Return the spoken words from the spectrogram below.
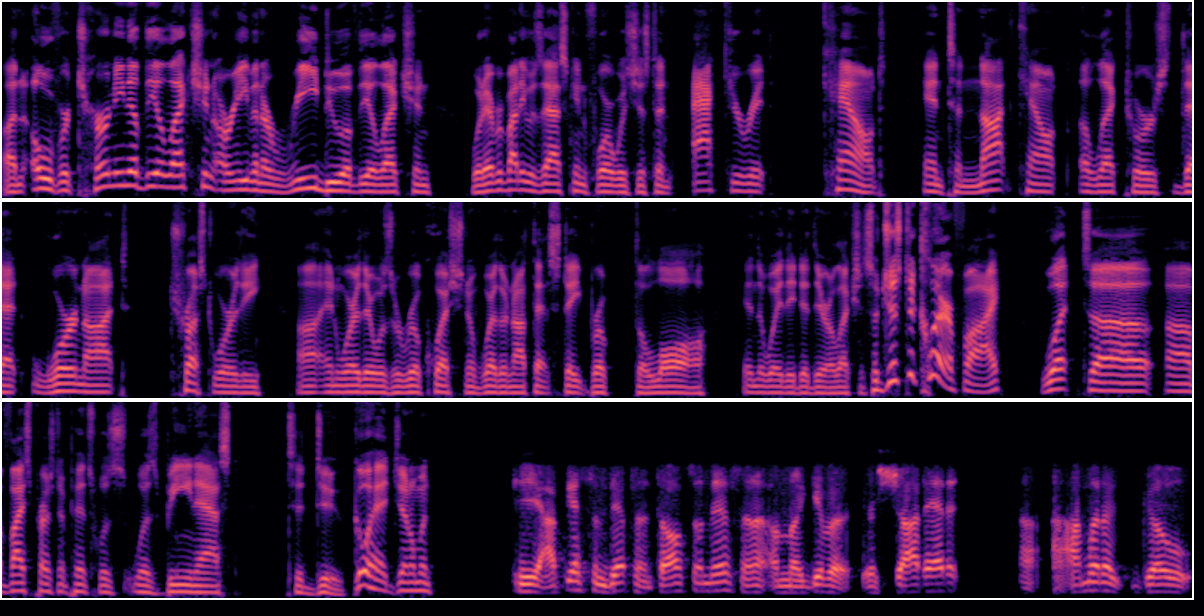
an overturning of the election or even a redo of the election. What everybody was asking for was just an accurate count and to not count electors that were not trustworthy uh, and where there was a real question of whether or not that state broke the law in the way they did their election. So just to clarify what uh, uh Vice President Pence was was being asked to do. Go ahead, gentlemen. Yeah, I've got some definite thoughts on this, and I'm going to give a, a shot at it. Uh, I'm going to go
